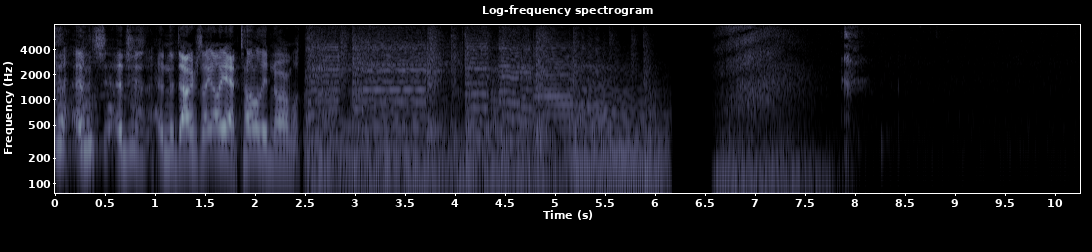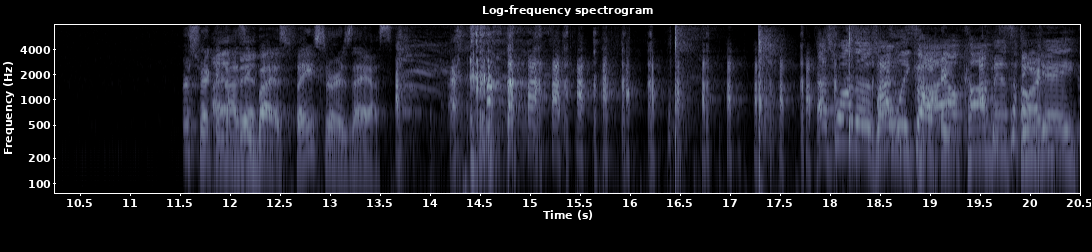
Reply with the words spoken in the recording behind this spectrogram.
and, she, and, she's, and the doctor's like, oh, yeah, totally normal. First recognizing by his face or his ass? That's one of those I'm only sorry. Kyle comments, I'm sorry. DJ.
